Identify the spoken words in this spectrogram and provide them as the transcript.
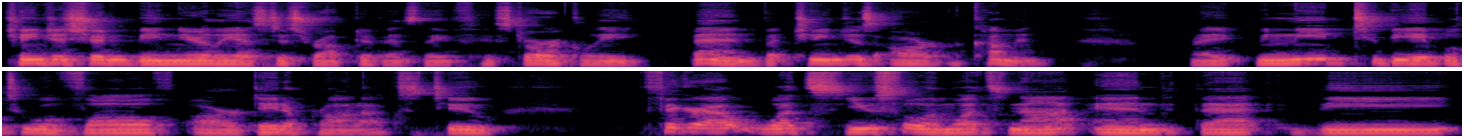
changes shouldn't be nearly as disruptive as they've historically been, but changes are a coming right? We need to be able to evolve our data products to figure out what's useful and what's not, and that the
